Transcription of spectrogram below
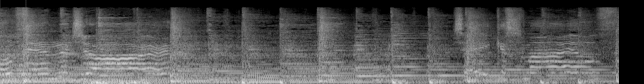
gold in the jar. Take a smile.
